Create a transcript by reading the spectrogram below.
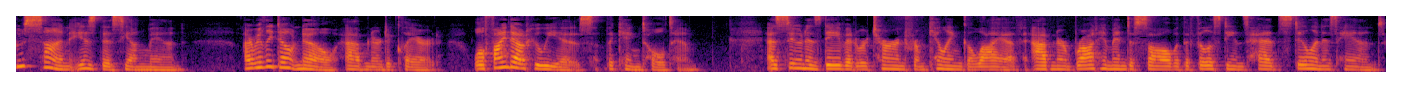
whose son is this young man? I really don't know, Abner declared. We'll find out who he is, the king told him. As soon as David returned from killing Goliath, Abner brought him into Saul with the Philistine's head still in his hand.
